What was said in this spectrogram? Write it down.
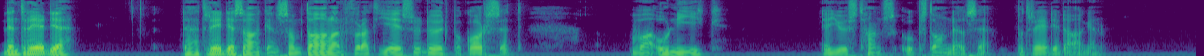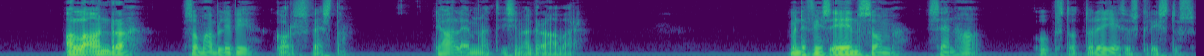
Den tredje, den här tredje saken som talar för att Jesu död på korset var unik är just hans uppståndelse på tredje dagen. Alla andra som har blivit korsfästa, de har lämnat i sina gravar. Men det finns en som sen har uppstått och det är Jesus Kristus.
